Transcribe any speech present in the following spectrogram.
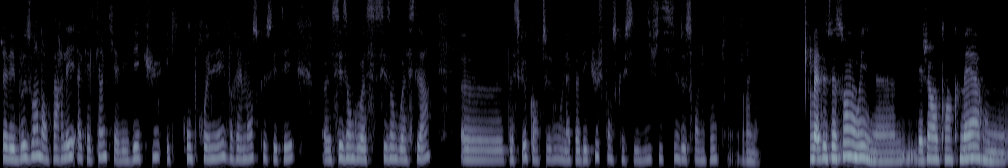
J'avais besoin d'en parler à quelqu'un qui avait vécu et qui comprenait vraiment ce que c'était ces angoisses, ces angoisses-là. parce que quand on l'a pas vécu, je pense que c'est difficile de se rendre compte, vraiment. Bah, de toute façon, oui, heu, déjà en tant que mère, on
